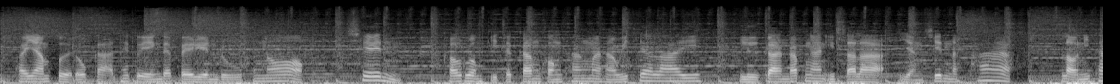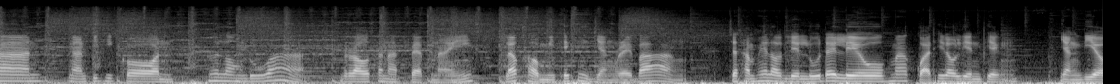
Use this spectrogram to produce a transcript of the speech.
ๆ พยายามเปิดโอกาสให้ตัวเองได้ไปเรียนรู้ข้างนอก เช่น เข้าร่วมกิจกรรมของทางมหาวิทยาลัย หรือการรับงานอิสระอย่างเช่นนักพากย์เหล่านิทาน งานพิธีกร เพื่อลองดูว่า เราถนัดแบบไหน แล้วเขามีเทคนิคอย่างไรบ้าง จะทำให้เราเรียนรู้ได้เร็วมากกว่าที่เราเรียนเพียง อย่างเดียว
